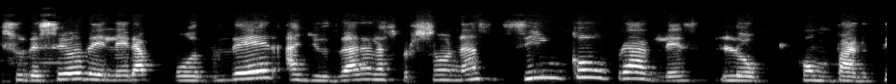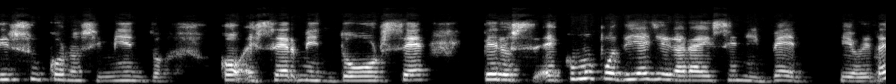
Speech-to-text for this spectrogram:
su deseo de él era poder ayudar a las personas sin cobrarles lo compartir su conocimiento, eh, ser mentor, ser, pero eh, ¿cómo podía llegar a ese nivel? Y ahorita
